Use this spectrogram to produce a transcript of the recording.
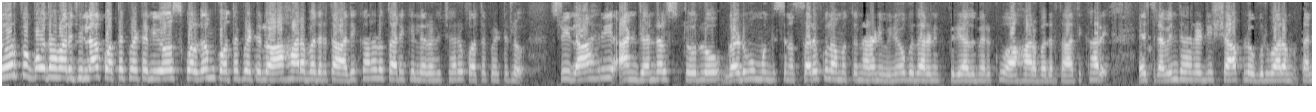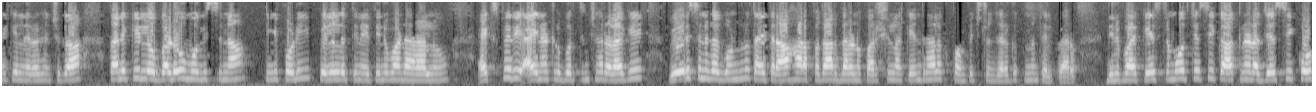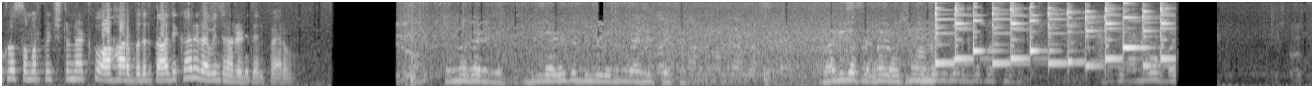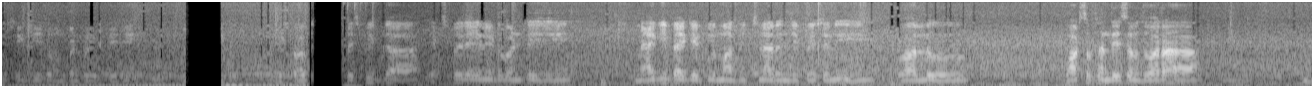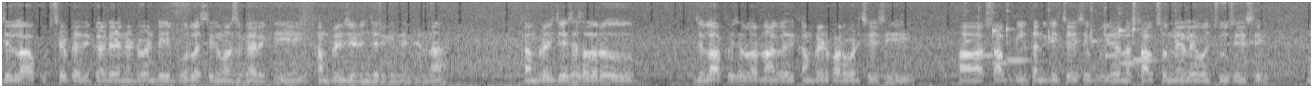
తూర్పు గోదావరి జిల్లా కొత్తపేట నియోజకవర్గం కొత్తపేటలో ఆహార భద్రత అధికారులు తనిఖీలు నిర్వహించారు. కొత్తపేటలో శ్రీ లాహరి అండ్ జనరల్ స్టోర్లో గడువు ముగిసిన సరుకులు అమ్ముతున్నారని వినియోగదారునికి ఫిర్యాదు మేరకు ఆహార భద్రత అధికారి ఎస్ రవీంద్రారెడ్డి షాప్లో గురువారం తనిఖీలు నిర్వహించగా తనిఖీల్లో గడువు ముగిసిన టీ పొడి పిల్లలు తినే తినుబండారాలను ఎక్స్పైరీ అయినట్లు గుర్తించారు. అలాగే వేరుశనగ గుండ్లు తదితర ఆహార పదార్థాలను పరిశీలన కేంద్రాలకు పంపించడం జరుగుతుందని తెలిపారు. దీనిపై కేసు నమోదు చేసి కాకినాడ జెసి కోర్టులో సమర్పించనున్నట్లు ఆహార భద్రత అధికారి రవీంద్రారెడ్డి తెలిపారు. తొమ్మిదో తారీఖు. బిల్లు అడిగితే బిల్లు విధంగా రాసి ఇచ్చేస్తారు రాని కదా సార్ వచ్చిన అందరికీ కూడా ఇదే పరిస్థితి. స్పెసిఫిక్గా ఎక్స్పైరీ అయినటువంటి మ్యాగీ ప్యాకెట్లు మాకు ఇచ్చినారని చెప్పేసి అని వాళ్ళు వాట్సాప్ సందేశం ద్వారా జిల్లా ఫుడ్ సేఫ్టీ అధికారి అయినటువంటి బూర్ల శ్రీనివాస్ గారికి కంప్లైంట్ చేయడం జరిగింది నిన్న. కంప్లైంట్ చేసే సదరు జిల్లా ఆఫీసర్ వారు నాకు అది కంప్లైంట్ ఫార్వర్డ్ చేసి ఆ షాప్కి వెళ్ళి తనిఖీ చేసి ఏదైనా స్టాక్స్ ఉన్నాయో లేవో చూసేసి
